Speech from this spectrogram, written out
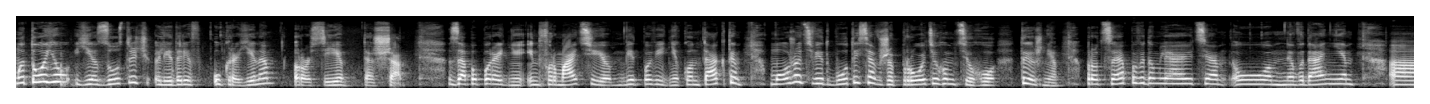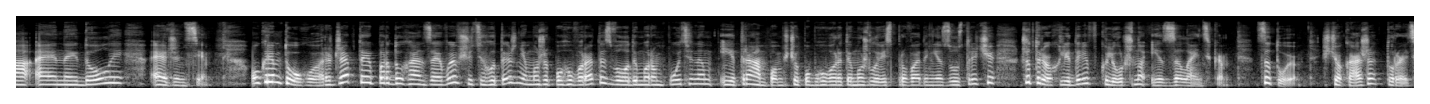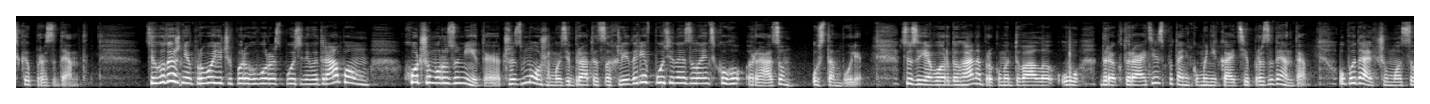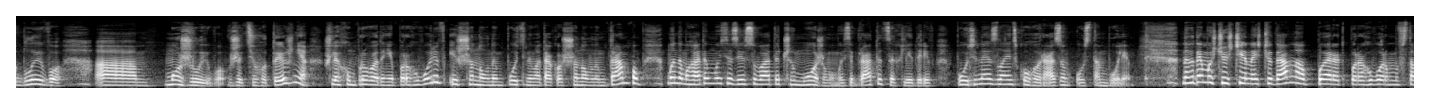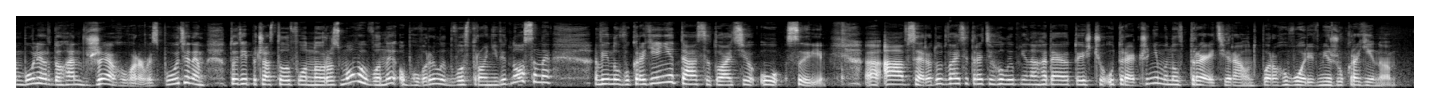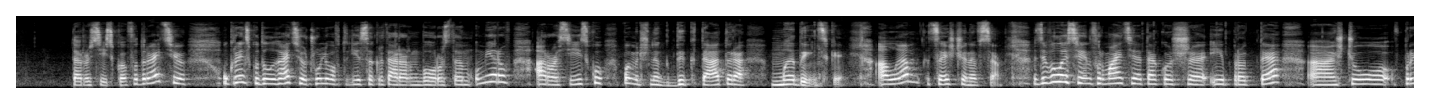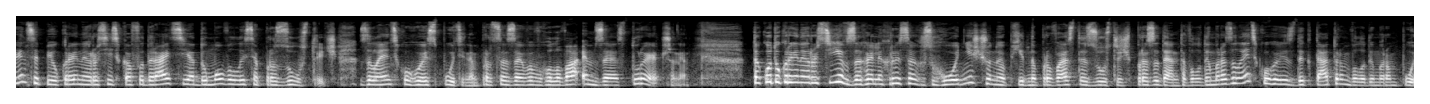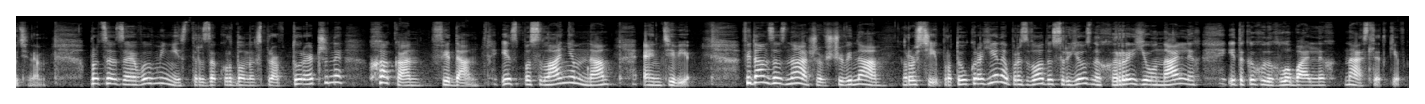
Метою є зустріч лідерів України, Росії та США. За попередньою інформацією, відповідні контакти можуть відбутися вже протягом цього тижня. Про це повідомляються у виданні Anadolu Agency. Окрім того, Реджеп Таїп Ердоган заявив, що цього тижня може поговорити з Володимиром Путіним і Трампом, щоб обговорити можливість проведення зустрічі чотирьох лідерів, включно із Зеленським. Цитую, що каже турецький президент. Цього тижня, проводячи переговори з Путіним і Трампом, хочемо розуміти, чи зможемо зібрати цих лідерів Путіна і Зеленського разом у Стамбулі. Цю заяву Ердогана прокоментували у директораті з питань комунікації президента. У подальшому, особливо а, можливо, вже цього тижня, шляхом проведення переговорів із шановним Путіним, а також шановним Трампом, ми намагатимемося з'ясувати, чи можемо ми зібрати цих лідерів Путіна і Зеленського разом у Стамбулі. Нагадаємо, що ще нещодавно перед переговорами в Стамбулі Ердоган вже говорив із Путіним. Тоді під час телефонної розмови вони обговорили двосторонні відносини, війну в Україні та ситуацію у Сирії. Е, А в середу, 23 липня, нагадаю, те, що у Туреччині минув третій раунд переговорів між Україною. Та Російською Федерацією українську делегацію очолював тоді секретар РНБО Рустем Умєров, а російську помічник диктатора Мединський. Але це ще не все. З'явилася інформація також е, і про те, е, що в принципі Україна і Російська Федерація домовилися про зустріч Зеленського із Путіним. Про це заявив голова МЗС Туреччини. Так от Україна і Росія в загальних рисах згодні, що необхідно провести зустріч президента Володимира Зеленського із диктатором Володимиром Путіним. Про це заявив міністр закордонних справ Туреччини Хакан Фідан із посиланням на НТВ. Фідан зазначив, що війна Росії проти України призвела до серйозних регіональних і таких от глобальних наслідків.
